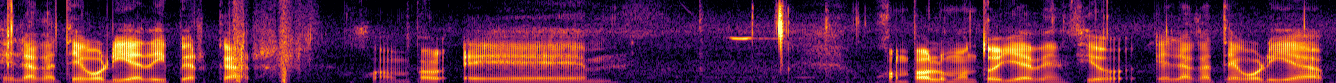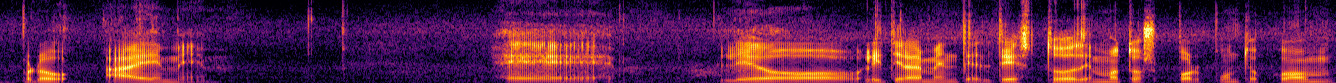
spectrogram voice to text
en la categoría de Hipercar. Juan, eh, Juan Pablo Montoya venció en la categoría Pro AM. Eh, leo literalmente el texto de motosport.com.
